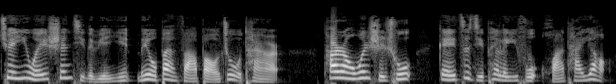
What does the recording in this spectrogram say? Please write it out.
却因为身体的原因没有办法保住胎儿。她让温实初给自己配了一副滑胎药，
